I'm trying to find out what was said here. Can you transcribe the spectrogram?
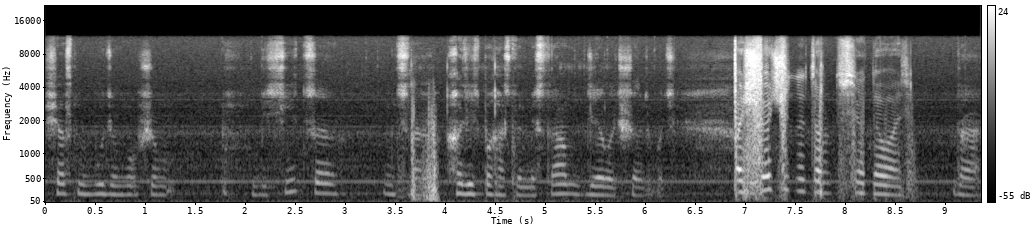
Сейчас мы будем, в общем, беситься, не знаю, ходить по разным местам, делать что-нибудь. Пощечины там все давать. Да.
